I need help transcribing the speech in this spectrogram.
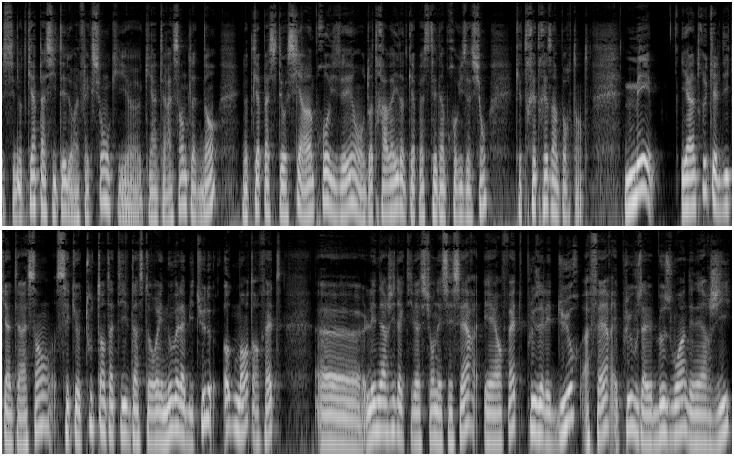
c'est notre capacité de réflexion qui, euh, qui est intéressante là-dedans, notre capacité aussi à improviser, on doit travailler notre capacité d'improvisation qui est très très importante. Mais il y a un truc qu'elle dit qui est intéressant, c'est que toute tentative d'instaurer une nouvelle habitude augmente en fait euh, l'énergie d'activation nécessaire et en fait plus elle est dure à faire et plus vous avez besoin d'énergie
